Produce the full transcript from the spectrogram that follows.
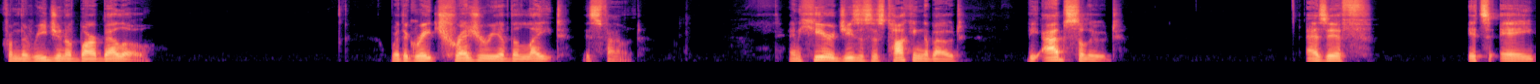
from the region of Barbelo, where the great treasury of the light is found. And here Jesus is talking about the absolute as if it's a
